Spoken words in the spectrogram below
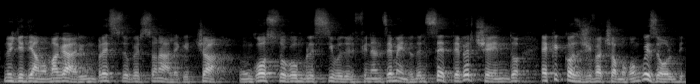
Noi chiediamo magari un prestito personale che ha un costo complessivo del finanziamento del 7% e che cosa ci facciamo con quei soldi?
